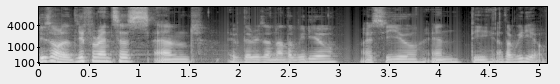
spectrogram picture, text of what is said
these are the differences and if there is another video, I see you in the other video.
